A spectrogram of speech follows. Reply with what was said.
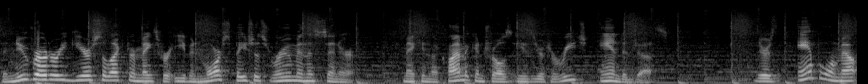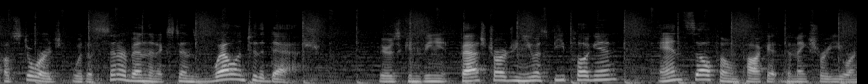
The new rotary gear selector makes for even more spacious room in the center, making the climate controls easier to reach and adjust. There's ample amount of storage with a center bin that extends well into the dash. There's a convenient fast charging USB plug-in and cell phone pocket to make sure you are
